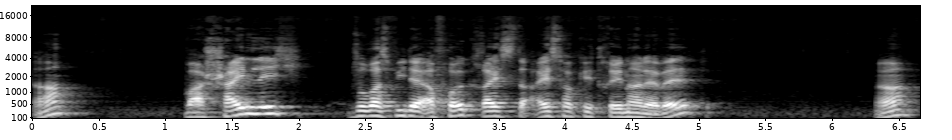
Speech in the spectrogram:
ja, wahrscheinlich sowas wie der erfolgreichste Eishockeytrainer der Welt, ja,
